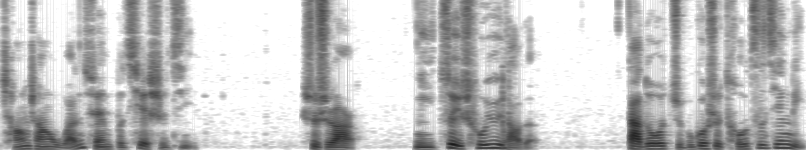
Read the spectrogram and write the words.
常常完全不切实际。事实二，你最初遇到的大多只不过是投资经理，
